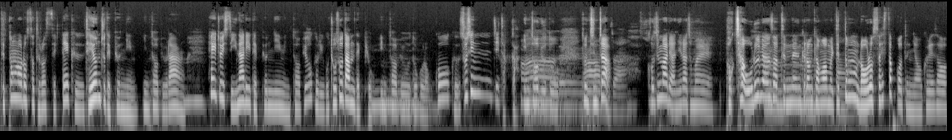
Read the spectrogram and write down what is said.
듣동러로서 들었을 때 그 재현주 대표님 인터뷰랑 헤이조이스 이나리 대표님 인터뷰, 그리고 조소담 대표 음. 인터뷰도 그렇고, 그 수신지 작가 인터뷰도 네. 전 진짜 맞아. 거짓말이 아니라 정말 벅차 오르면서 음. 듣는 그런 경험을 맞다. 듣동러로서 했었거든요. 그래서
